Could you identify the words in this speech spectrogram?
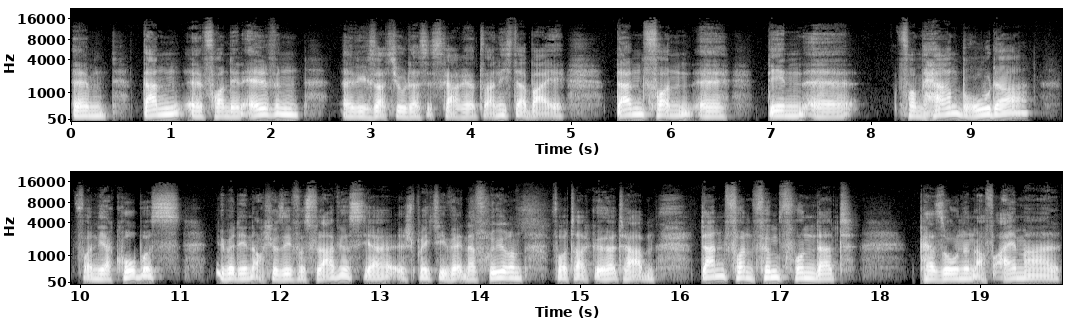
Ähm, dann äh, von den Elfen, äh, wie gesagt, Judas Iskariot war nicht dabei. Dann von äh, den, äh, vom Herrnbruder von Jakobus, über den auch Josephus Flavius ja spricht, wie wir in der früheren Vortrag gehört haben. Dann von 500 Personen auf einmal.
